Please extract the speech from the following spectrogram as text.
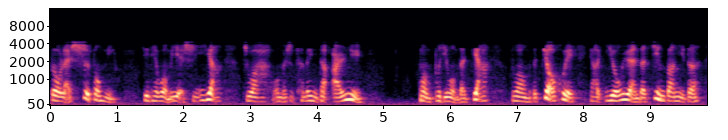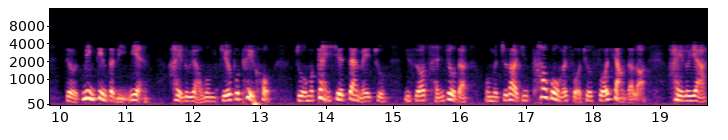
都来侍奉你。今天我们也是一样，主啊，我们是成为你的儿女，我们不仅我们的家，主啊，我们的教会要永远的进到你的这命定的里面，哈利路亚，我们绝不退后。主，我们感谢赞美主，你所要成就的，我们知道已经超过我们所求所想的了。哈利路亚，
